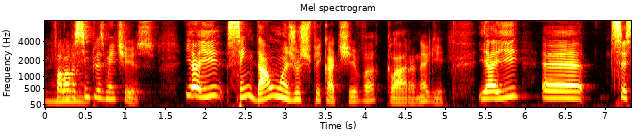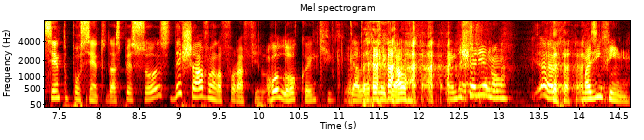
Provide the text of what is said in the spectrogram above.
Hum. Falava simplesmente isso. E aí, sem dar uma justificativa clara, né, Gui? E aí, é, 60% das pessoas deixavam ela furar a fila. Ô, louco, hein? Que galera legal. Eu não deixaria, não. É, mas enfim.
